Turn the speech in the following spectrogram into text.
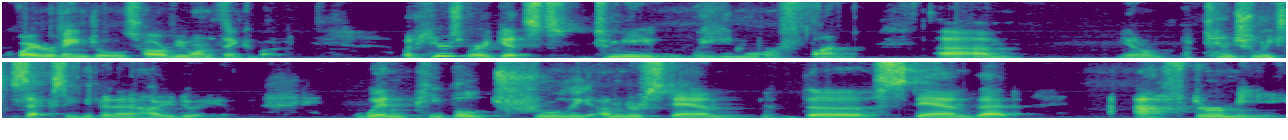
choir of angels, however you want to think about it. But here's where it gets to me way more fun, um, you know, potentially sexy, depending on how you're doing it. When people truly understand the stand that after me,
